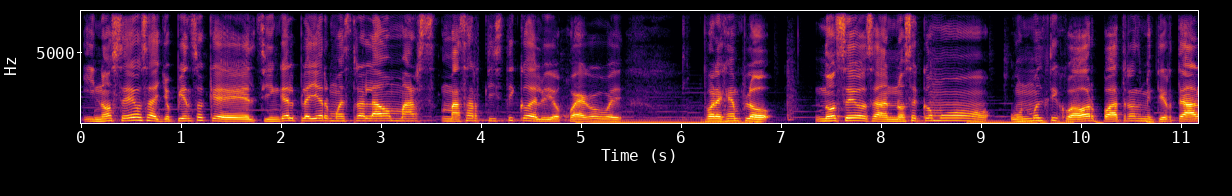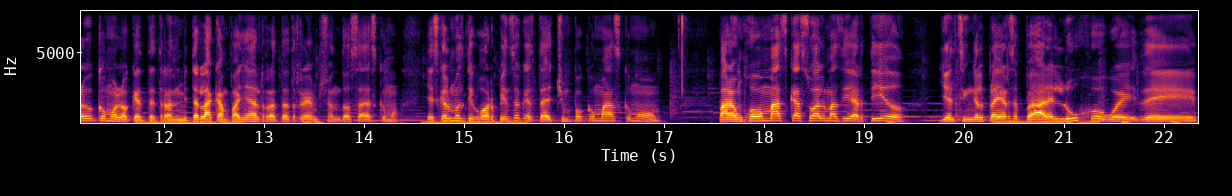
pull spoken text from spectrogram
Y, no sé, o sea, yo pienso que el single player muestra el lado más, más artístico del videojuego, güey. Por ejemplo, no sé, o sea, no sé cómo un multijugador pueda transmitirte algo como lo que te transmite la campaña del Red Dead Redemption 2, ¿sabes? Como, y es que el multijugador pienso que está hecho un poco más como para un juego más casual, más divertido. Y el single player se puede dar el lujo, güey, de,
